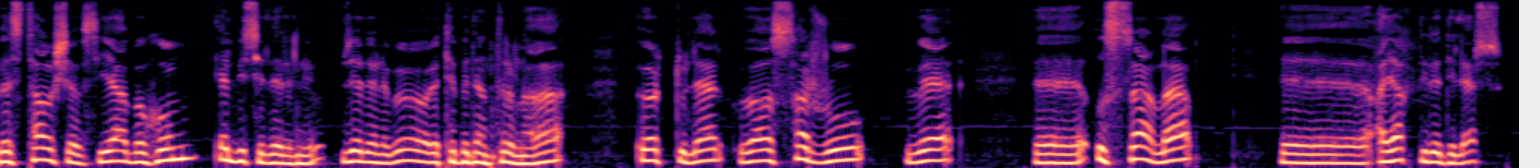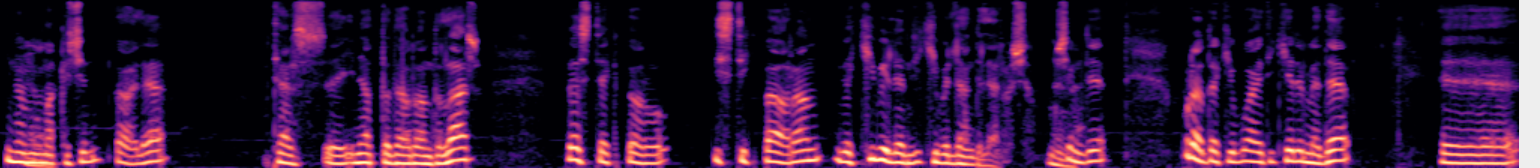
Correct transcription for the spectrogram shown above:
Ve stavşev siyabehum elbiselerini üzerlerine böyle tepeden tırnağa örttüler. Ve sarru ve e, ısrarla e, ayak dirediler inanmamak için böyle ters e, inatla davrandılar. Vestekberu istikbaran ve kibirlendi kibirlendiler hocam. Evet. Şimdi buradaki bu ayet-i kerimede e,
